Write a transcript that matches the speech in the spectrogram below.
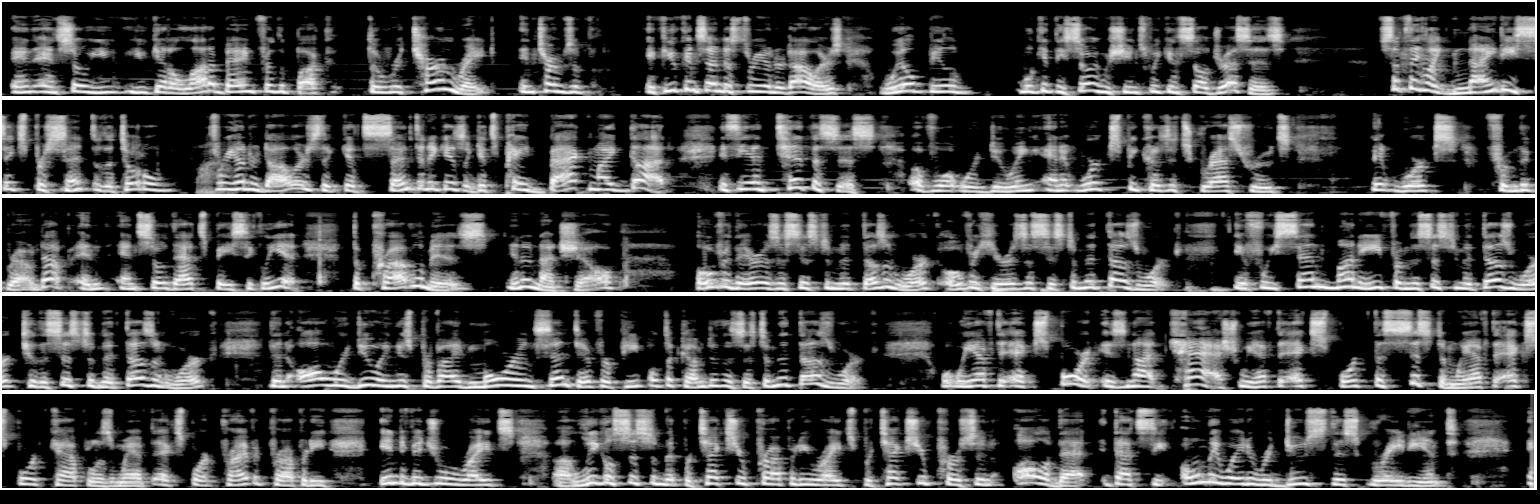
And, and so you, you get a lot of bang for the buck. The return rate in terms of if you can send us $300, we'll build, we'll get these sewing machines, we can sell dresses something like 96% of the total wow. $300 that gets sent and it gets, it gets paid back. My God, it's the antithesis of what we're doing. And it works because it's grassroots. It works from the ground up. And, and so that's basically it. The problem is, in a nutshell, over there is a system that doesn't work. Over here is a system that does work. If we send money from the system that does work to the system that doesn't work, then all we're doing is provide more incentive for people to come to the system that does work. What we have to export is not cash. We have to export the system. We have to export capitalism. We have to export private property, individual rights, a legal system that protects your property rights, protects your person, all of that. That's the only way to reduce this gradient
